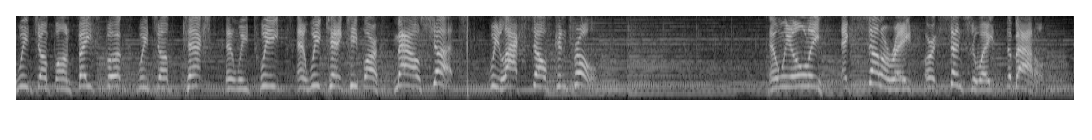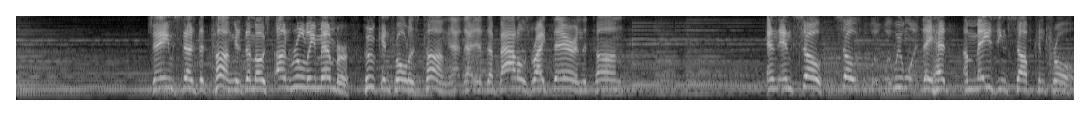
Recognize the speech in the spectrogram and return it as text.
We jump on Facebook, we jump text, and we tweet, and we can't keep our mouths shut. We lack self control. And we only accelerate or accentuate the battle. James says the tongue is the most unruly member. Who control his tongue? The battle's right there in the tongue. And, and so, so we, we, they had amazing self control.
